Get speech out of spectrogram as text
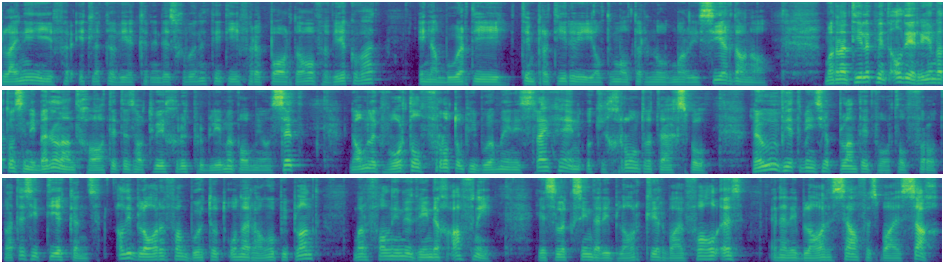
bly nie hier vir etlike weke nie. Dis gewoonlik net hier vir 'n paar dae of 'n week of wat en dan behoort die temperature weer heeltemal te normaliseer daarna. Maar natuurlik met al die reën wat ons in die binneland gehad het, is daar twee groot probleme waarmee ons sit naamlik wortelvrot op die bome en die struike en ook die grond wat wegspoel. Nou hoe weet mense jou plant het wortelvrot? Wat is die tekens? Al die blare van bo tot onder hang op die plant, maar val nie noodwendig af nie. Jy sal ook sien dat die blaarkleur baie vaal is en dan die blare self is baie sag.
